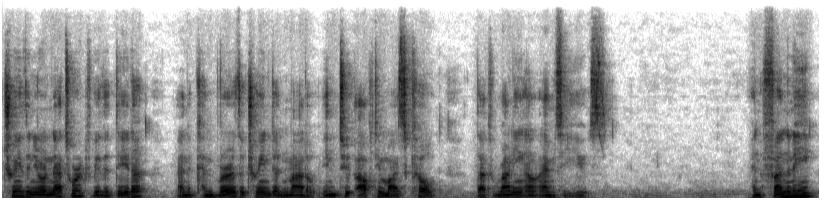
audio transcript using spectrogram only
train the neural network with the data and convert the trained model into optimized code that's running on MCUs. And finally,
